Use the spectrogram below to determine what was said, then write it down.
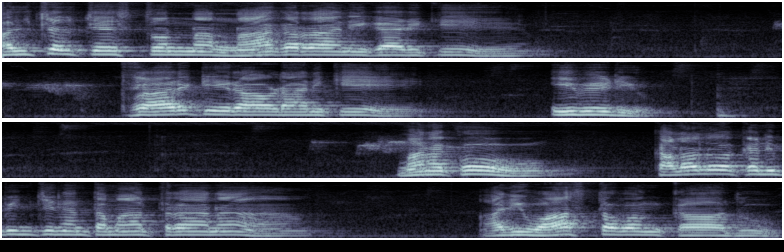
హల్చల్ చేస్తున్న నాగరాణి గారికి క్లారిటీ రావడానికి ఈ వీడియో. మనకు కళలో కనిపించినంత మాత్రాన అది వాస్తవం కాదు.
